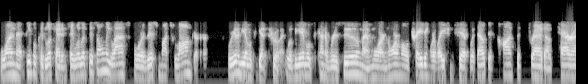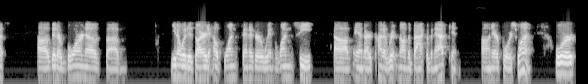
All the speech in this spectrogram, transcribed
one that people could look at and say, well, if this only lasts for this much longer, we're going to be able to get through it. We'll be able to kind of resume a more normal trading relationship without this constant threat of tariffs uh, that are born of, um, you know, a desire to help one senator win one seat uh, and are kind of written on the back of a napkin on Air Force One. Or,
